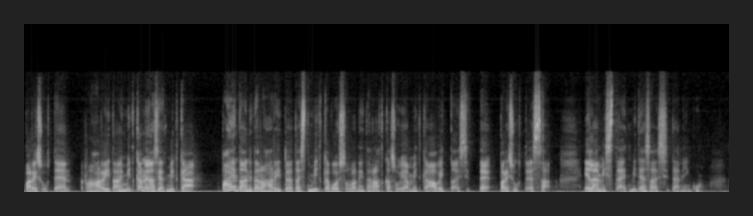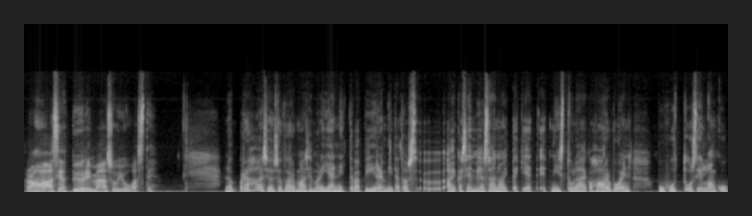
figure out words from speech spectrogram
parisuhteen rahariitaa, niin mitkä on ne asiat, mitkä pahentaa niitä rahariitoja, tai sitten mitkä voisi olla niitä ratkaisuja, mitkä avittaisi sitten parisuhteessa elämistä, että miten saisi sitä niin kuin raha-asiat pyörimään sujuvasti? No raha-asioissa on varmaan semmoinen jännittävä piirre, mitä tuossa aikaisemmin jo sanoittekin, että, että niistä tulee aika harvoin puhuttua silloin, kun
